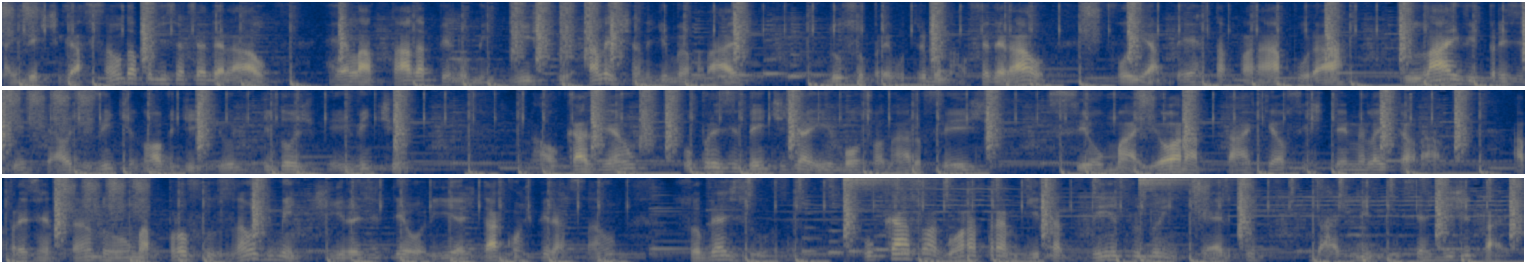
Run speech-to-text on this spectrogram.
A investigação da Polícia Federal, relatada pelo ministro Alexandre de Moraes do Supremo Tribunal Federal, foi aberta para apurar live presidencial de 29 de julho de 2021. Na ocasião, o presidente Jair Bolsonaro fez seu maior ataque ao sistema eleitoral, apresentando uma profusão de mentiras e teorias da conspiração sobre as urnas. O caso agora tramita dentro do inquérito das milícias digitais.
